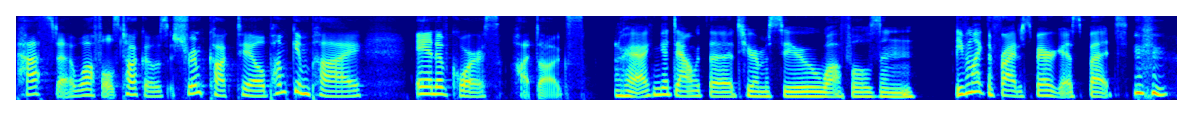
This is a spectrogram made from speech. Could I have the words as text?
pasta, waffles, tacos, shrimp cocktail, pumpkin pie, and of course, hot dogs. Okay, I can get down with the tiramisu, waffles, and even like the fried asparagus, but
